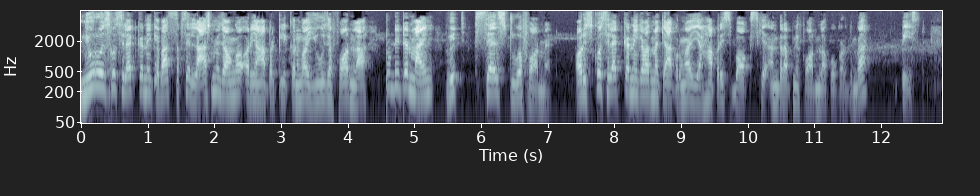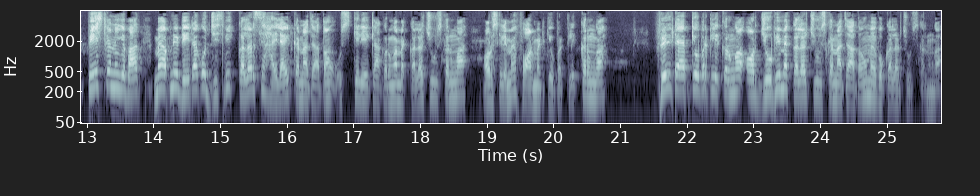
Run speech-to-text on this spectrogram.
न्यू रोज को सिलेक्ट करने के बाद सबसे लास्ट में जाऊँगा और यहाँ पर क्लिक करूँगा use a formula to determine which cells to a format और इसको सिलेक्ट करने के बाद मैं क्या करूँगा? यहाँ पर इस बॉक्स के अंदर अपने फॉर्मूला को कर दूँगा पेस्ट पेस्ट करने के बाद मैं अपने डेटा को जिस भी कलर से हाईलाइट करना चाहता हूँ, उसके लिए क्या करूँगा? मैं कलर चूज़ करूँगा और उसके लिए मैं फॉर्मेट के ऊपर क्लिक करूँगा। फिल टैब के ऊपर क्लिक करूँगा और जो भी मैं कलर चूज़ करना चाहता हूँ, मैं वो कलर चूज़ करूँगा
